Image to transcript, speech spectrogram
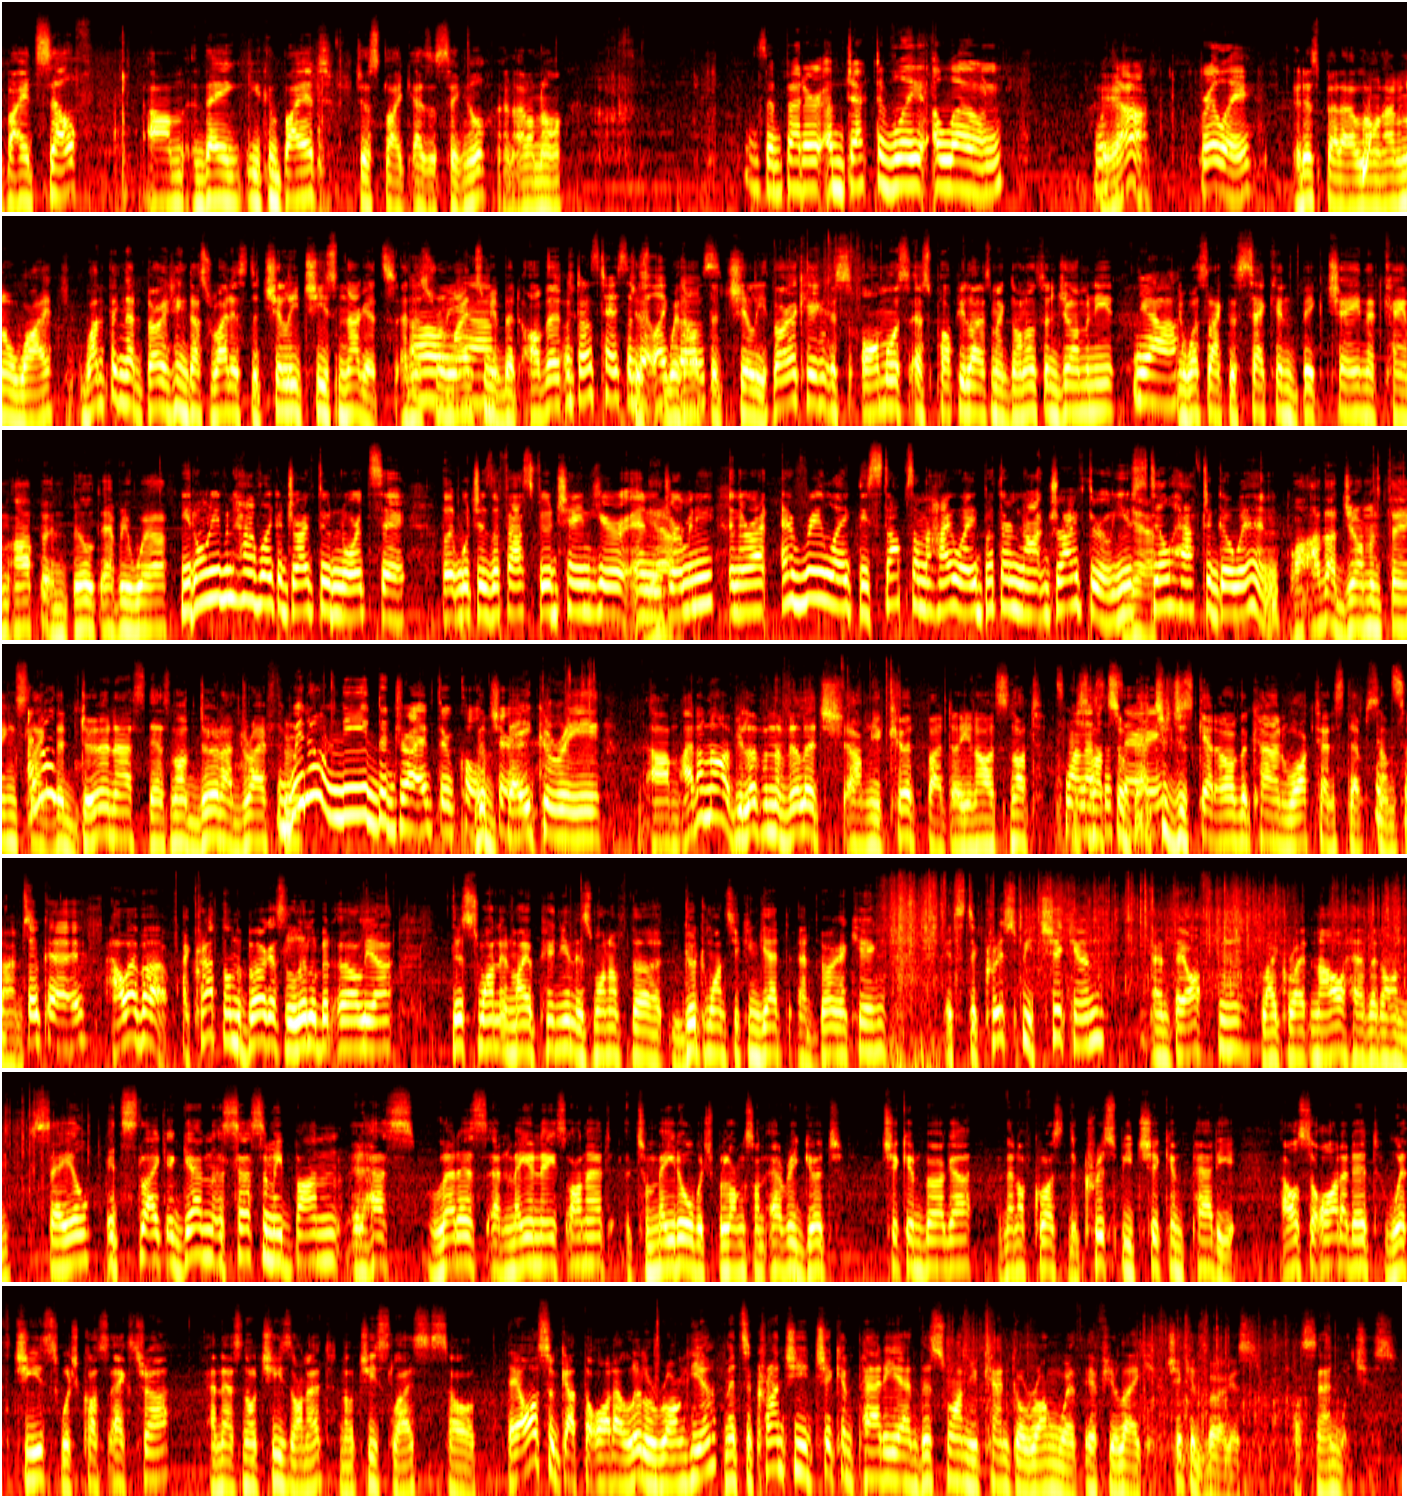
by itself. Um, they you can buy it just like as a single, and I don't know. Is it better objectively alone? Yeah, Really? It is better alone. I don't know why. One thing that Burger King does right is the chili cheese nuggets, and this Oh, reminds yeah. me a bit of it. It does taste a bit like without those. the chili. Burger King is almost as popular as McDonald's in Germany. Yeah. it was like the second big chain that came up and built everywhere. You don't even have like a drive-through Nordsee, which is a fast food chain here in Yeah. Germany, and they're at every like these stops on the highway, but they're not drive-through. You Yeah. still have to go in. Or other German things like the Döners. There's not Döner drive-through. We don't need the drive-through culture. the bakery. Um, I don't know if you live in the village, um, you could, but uh, you know it's not. It's not it's not so bad to just get out of the car and walk ten steps sometimes. It's okay. However, I crapped on the burgers a little bit earlier. This one, in my opinion, is one of the good ones you can get at Burger King. It's the crispy chicken, and they often, like right now, have it on sale. It's like, again, a sesame bun. It has lettuce and mayonnaise on it, a tomato, which belongs on every good chicken burger, and then, of course, the crispy chicken patty. I also ordered it with cheese, which costs extra, and there's no cheese on it, no cheese slice. So they also got the order a little wrong here. It's a crunchy chicken patty, and this one you can't go wrong with if you like chicken burgers or sandwiches.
